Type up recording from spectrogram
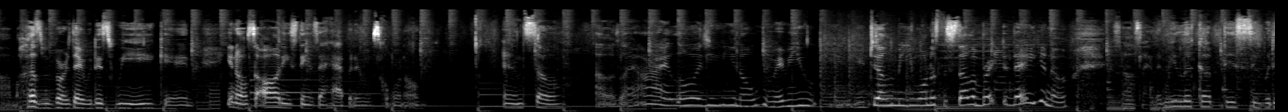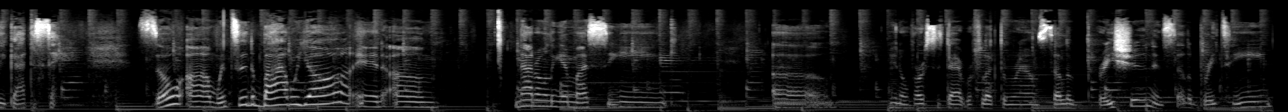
uh, my husband's birthday was this week, and you know, so all these things that happened and what's going on. And so I was like, all right, Lord, you, you know, maybe you you telling me you want us to celebrate today, you know. So I was like, let me look up this, see what it got to say. So I um, went to the Bible, y'all, and um, not only am I seeing, uh, you know, verses that reflect around celebration and celebrating,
